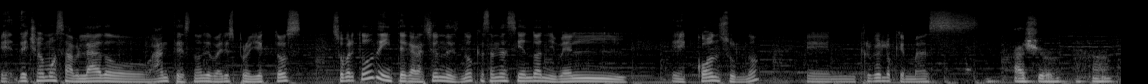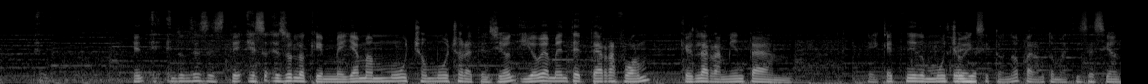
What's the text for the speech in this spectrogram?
Eh, de hecho, hemos hablado antes, ¿no? De varios proyectos, sobre todo de integraciones, ¿no? Que están haciendo a nivel eh, cónsul, ¿no? Em, creo que es lo que más... Azure, ajá. Eh, entonces, este, eso, eso es lo que me llama mucho, mucho la atención. Y obviamente Terraform, que es la herramienta que ha tenido mucho éxito, ¿no? Para automatización.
